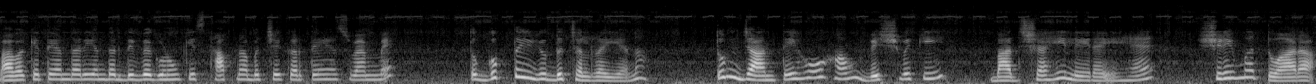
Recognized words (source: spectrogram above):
बाबा कहते अंदर ही अंदर दिव्य गुणों की स्थापना बच्चे करते हैं स्वयं में। तो गुप्त युद्ध चल रही है ना? तुम जानते हो, हम विश्व की बादशाही ले रहे हैं श्रीमद द्वारा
